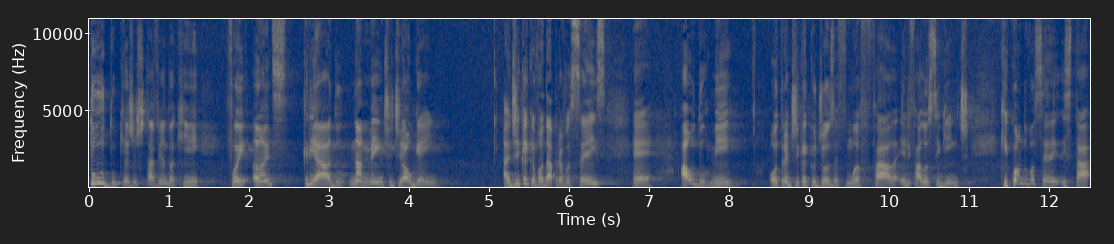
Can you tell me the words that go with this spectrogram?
tudo que a gente está vendo aqui, foi antes criado na mente de alguém. A dica que eu vou dar para vocês é, ao dormir, outra dica que o Joseph Murphy fala, ele fala o seguinte: que quando você está.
